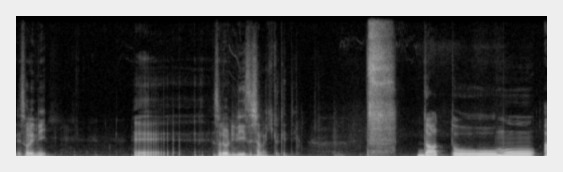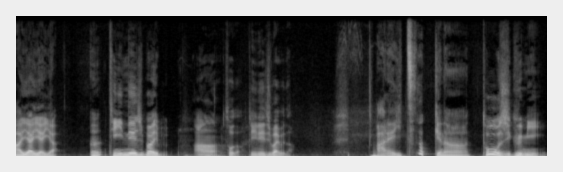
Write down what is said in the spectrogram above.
でそれに、えーそれをリリースしたのがきっかけっていう。だと思う。あいやいやいや。ん？ティーンエイジバイブああそうだ。ティーネージバイブだ。あれいつだっけな？当時グミ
